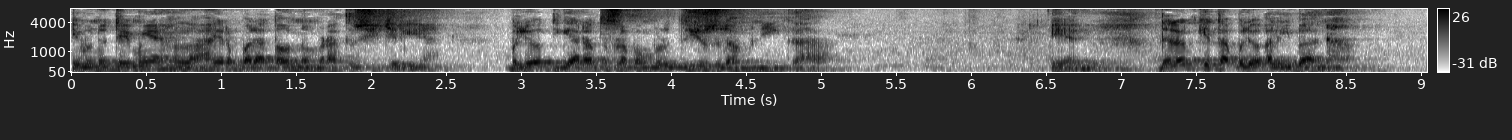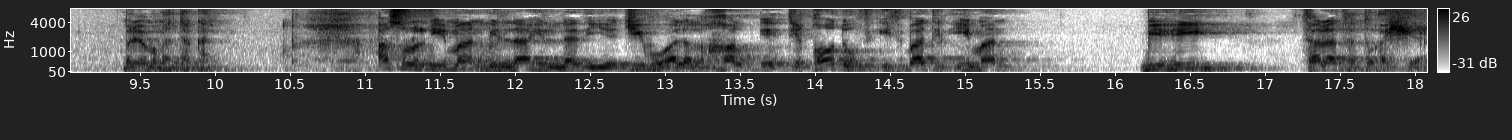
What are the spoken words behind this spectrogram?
Ibnu Taimiyah lahir pada tahun 600 Hijriah. Beliau 387 sudah meninggal. Ya. Dalam kitab beliau Al-Ibanah, beliau mengatakan, Aslul iman billahi alladhi yajibu 'alal khalq i'tiqadu fi itsbatil iman bihi thalathatu asya.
